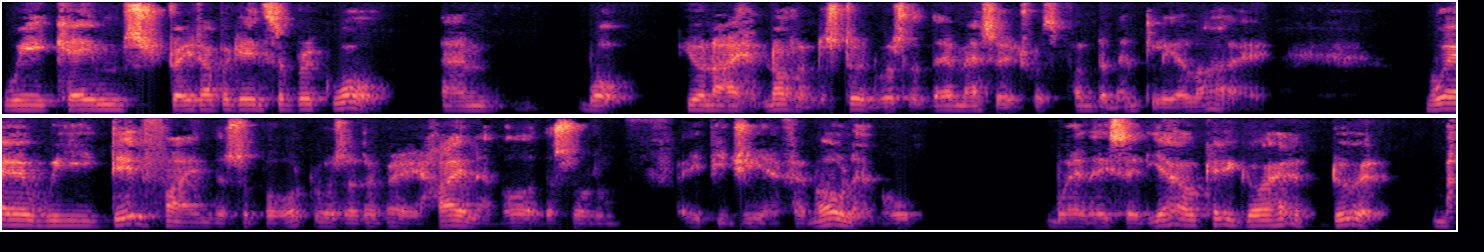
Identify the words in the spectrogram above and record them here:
we came straight up against a brick wall. And what you and I had not understood was that their message was fundamentally a lie. Where we did find the support was at a very high level, at the sort of APG FMO level, where they said, "Yeah, okay, go ahead, do it.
